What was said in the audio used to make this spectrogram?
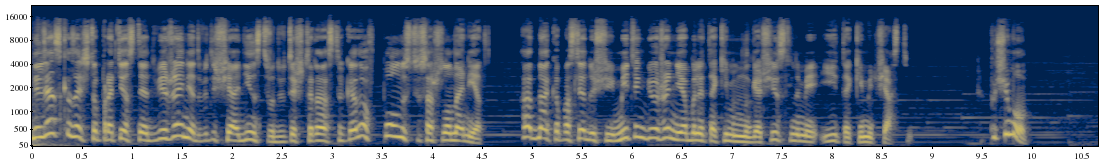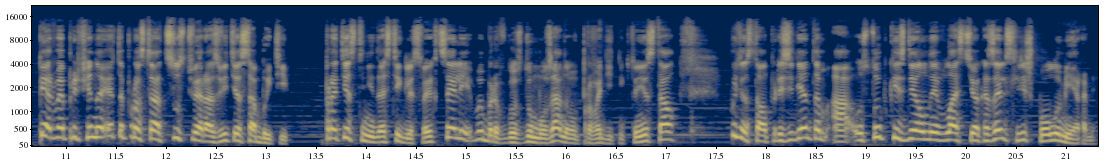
Нельзя сказать, что протестное движение 2011-2014 годов полностью сошло на нет – Однако последующие митинги уже не были такими многочисленными и такими частыми. Почему? Первая причина – это просто отсутствие развития событий. Протесты не достигли своих целей, выборы в Госдуму заново проводить никто не стал, Путин стал президентом, а уступки, сделанные властью, оказались лишь полумерами.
